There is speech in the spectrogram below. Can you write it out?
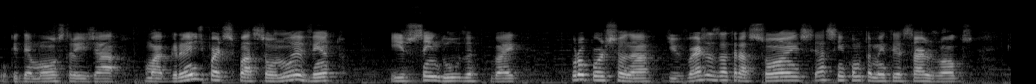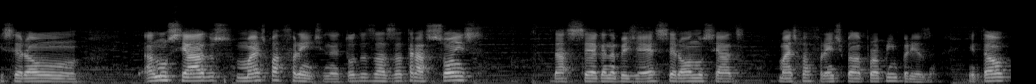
o que demonstra já uma grande participação no evento isso sem dúvida vai proporcionar diversas atrações, assim como também testar jogos que serão anunciados mais para frente, né? Todas as atrações da Sega na BGS serão anunciadas mais para frente pela própria empresa. Então,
